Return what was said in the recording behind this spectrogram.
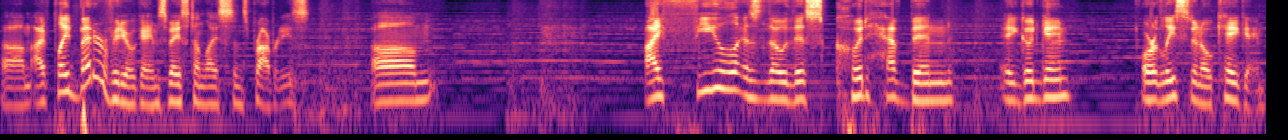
Um, I've played better video games based on licensed properties. Um, I feel as though this could have been a good game, or at least an okay game,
